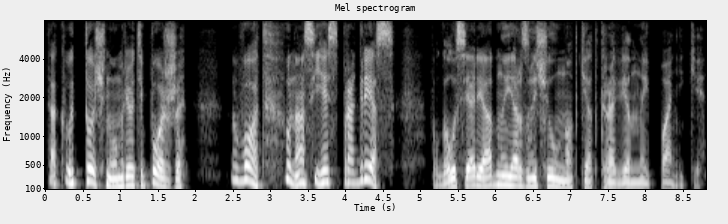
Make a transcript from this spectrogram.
Так вы точно умрете позже. Вот, у нас есть прогресс». В голосе Ариадны я различил нотки откровенной паники.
